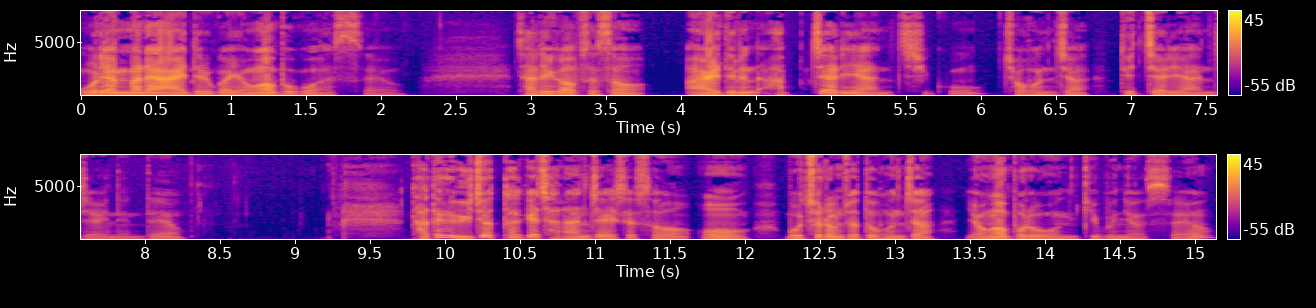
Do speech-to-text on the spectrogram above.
오랜만에 아이들과 영화 보고 왔어요. 자리가 없어서 아이들은 앞자리에 앉히고 저 혼자 뒷자리에 앉아 있는데요. 다들 의젓하게 잘 앉아 있어서 어, 모처럼 저도 혼자 영화 보러 온 기분이었어요.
